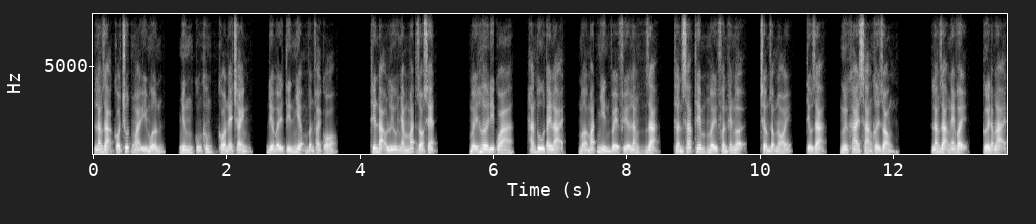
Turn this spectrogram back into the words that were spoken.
lang dạ có chút ngoài ý mớn nhưng cũng không có né tránh, điểm ấy tín nhiệm vẫn phải có. Thiên đạo lưu nhắm mắt dò xét. Mấy hơi đi qua, hắn thu tay lại, mở mắt nhìn về phía lăng dạ thần s thêm mấy phần khen ngợi, trầm giọng nói, tiểu dạ ngươi khai sáng khơi dòng. Lăng dạ nghe vậy cười đáp lại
